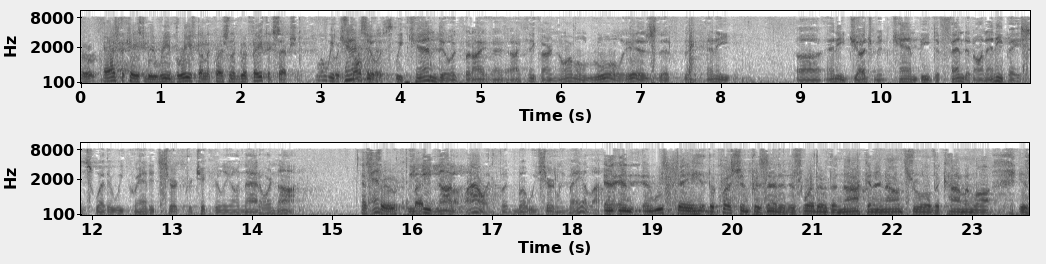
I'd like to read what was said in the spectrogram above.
or asked the case to be rebriefed on the question of the good faith exception. Well, we can do it. We can do it, but I, I think our normal rule is that, that any uh, any judgment can be defended on any basis, whether we granted cert particularly on that or not. That's and true. We need not allow it, but, but we certainly may allow it. And, and, and, we say the question presented is whether the knock and announce rule of the common law is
